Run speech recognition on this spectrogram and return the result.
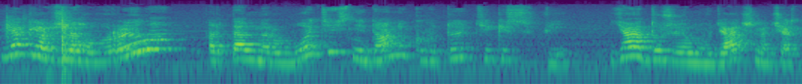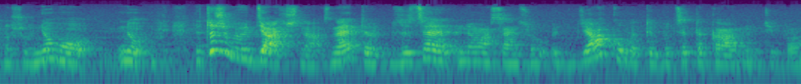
Як я вже говорила, Артем на роботі сніданок готує тільки свій. Я дуже йому вдячна, чесно, що в нього, ну, не то, щоб вдячна, знаєте, за це нема сенсу дякувати, бо це така, ну, типа,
